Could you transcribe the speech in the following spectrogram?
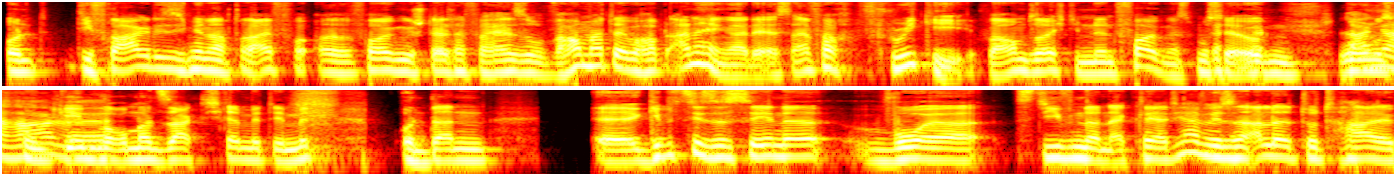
Und die Frage, die sich mir nach drei äh, Folgen gestellt hat, war ja so, warum hat er überhaupt Anhänger? Der ist einfach freaky. Warum soll ich dem denn folgen? Es muss ja irgendeinen Bonuspunkt Haare. geben, warum man sagt, ich renne mit dem mit. Und dann äh, gibt es diese Szene, wo er Steven dann erklärt, ja, wir sind alle total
